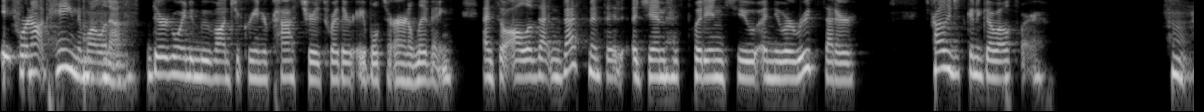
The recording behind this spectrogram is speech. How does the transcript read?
If we're not paying them well mm-hmm. enough, they're going to move on to greener pastures where they're able to earn a living. And so all of that investment that a gym has put into a newer route setter, it's probably just going to go elsewhere. Hmm.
